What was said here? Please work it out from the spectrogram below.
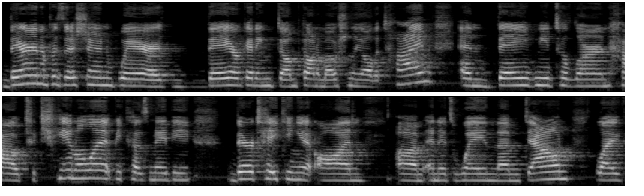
they're in a position where they are getting dumped on emotionally all the time and they need to learn how to channel it because maybe they're taking it on um, and it's weighing them down, like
